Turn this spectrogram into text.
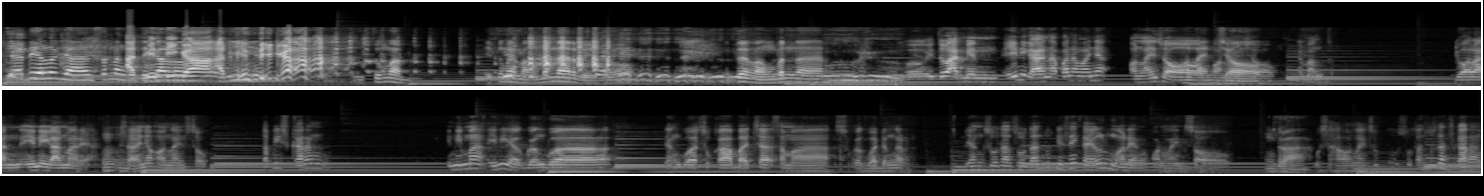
Jadi lu jangan seneng admin ketika lu- tiga, admin Iya. tiga. Itu mah itu memang benar bego. Itu memang benar. Oh, itu admin ini kan apa namanya? Online shop. Online shop. Emang jualan ini kan Mar ya. Mm-mm. Usahanya online shop. Tapi sekarang ini mah ini ya yang gua yang gua suka baca sama suka gua denger. Yang sultan-sultan tuh biasanya kayak lu Mar yang online shop. Enggak. Usaha online shop tuh sultan-sultan sekarang.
